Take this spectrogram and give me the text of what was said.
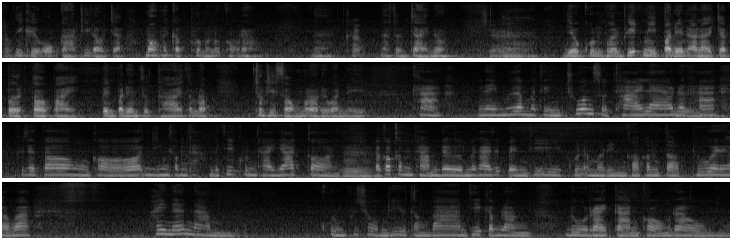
ต้องนี่คือโอกาสที่เราจะมอบให้กับเพื่อนมนุษย์ของเรานะครับน่าสนใจเนาะใช่อ่า เดี๋ยวคุณเพลินพิษมีประเด็นอะไรจะเปิดต่อไป เป็นประเด็นสุดท้ายสำหรับช่วงที่สองของเราในวันนี้ค่ะ ในเมื่อมาถึงช่วงสุดท้ายแล้วนะคะ ก็จะต้องขอยิงคำถามไปที่คุณทายาทก่อนอืมแล้วก็คำถามเดิมนะคะจะเป็นที่คุณอมรินทร์ขอคำตอบด้วยนะคะว่า ให้แนะนำคุณผู้ชมที่อยู่ทางบ้านที่กำลังดูรายการของเราอยู่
